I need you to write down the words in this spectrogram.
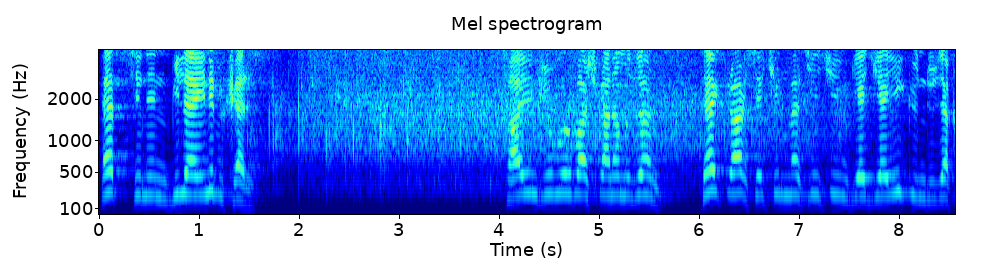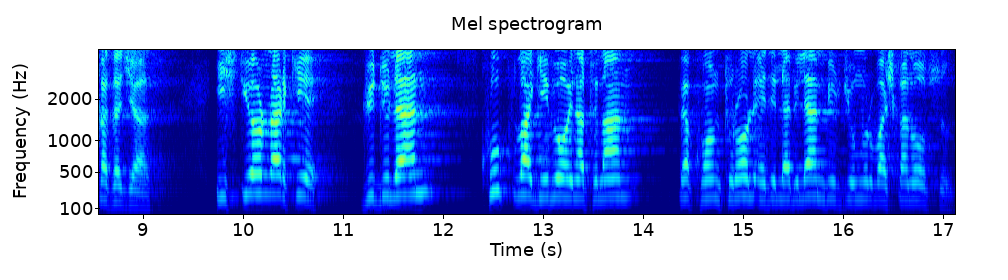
hepsinin bileğini bükeriz. Sayın Cumhurbaşkanımızın tekrar seçilmesi için geceyi gündüze katacağız. İstiyorlar ki güdülen, kukla gibi oynatılan ve kontrol edilebilen bir cumhurbaşkanı olsun.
